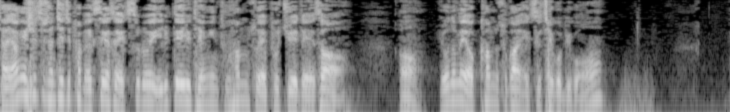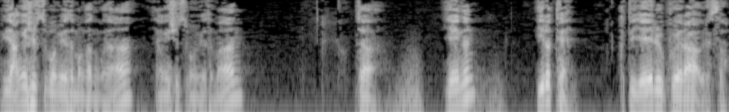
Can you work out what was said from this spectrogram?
자, 양의 실수 전체 집합 x에서 x로의 1대1 대응인 두 함수 fg에 대해서 어, 요 놈의 역함수가 x제곱이고 이 양의 실수 범위에서만 가는 거야. 양의 실수 범위에서만. 자, 얘는 이렇대. 그때 얘를 구해라 그랬어.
